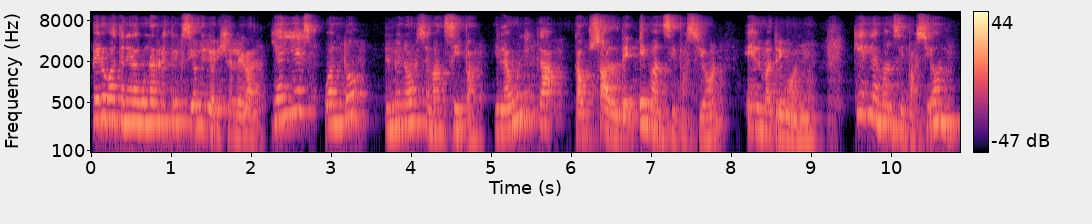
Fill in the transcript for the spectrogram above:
pero va a tener algunas restricciones de origen legal. Y ahí es cuando el menor se emancipa. Y la única causal de emancipación es el matrimonio. ¿Qué es la emancipación?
